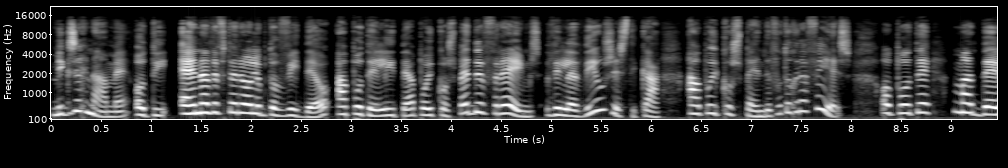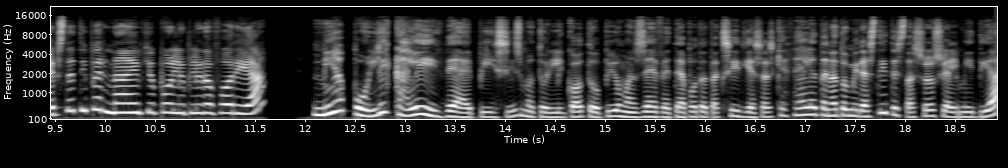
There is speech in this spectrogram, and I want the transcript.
μην ξεχνάμε ότι ένα δευτερόλεπτο βίντεο αποτελείται από 25 frames, δηλαδή ουσιαστικά από 25 φωτογραφίες. Οπότε, μαντέψτε τι περνάει πιο πολύ πληροφορία Μία πολύ καλή ιδέα επίσης με το υλικό το οποίο μαζεύετε από τα ταξίδια σας και θέλετε να το μοιραστείτε στα social media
